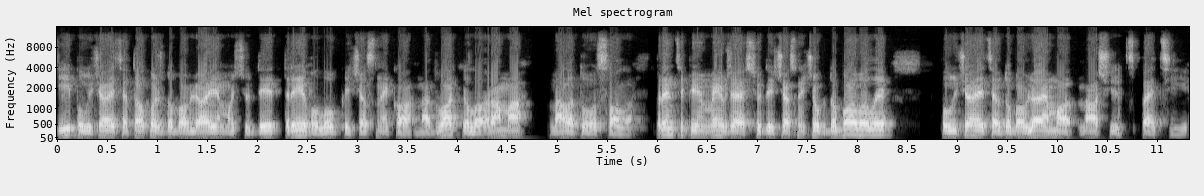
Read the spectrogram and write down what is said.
І, виходить, також додаємо сюди 3 головки часника на 2 кг налитого сала. В принципі, ми вже сюди часничок додали. Получається, додаємо наші спеції.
